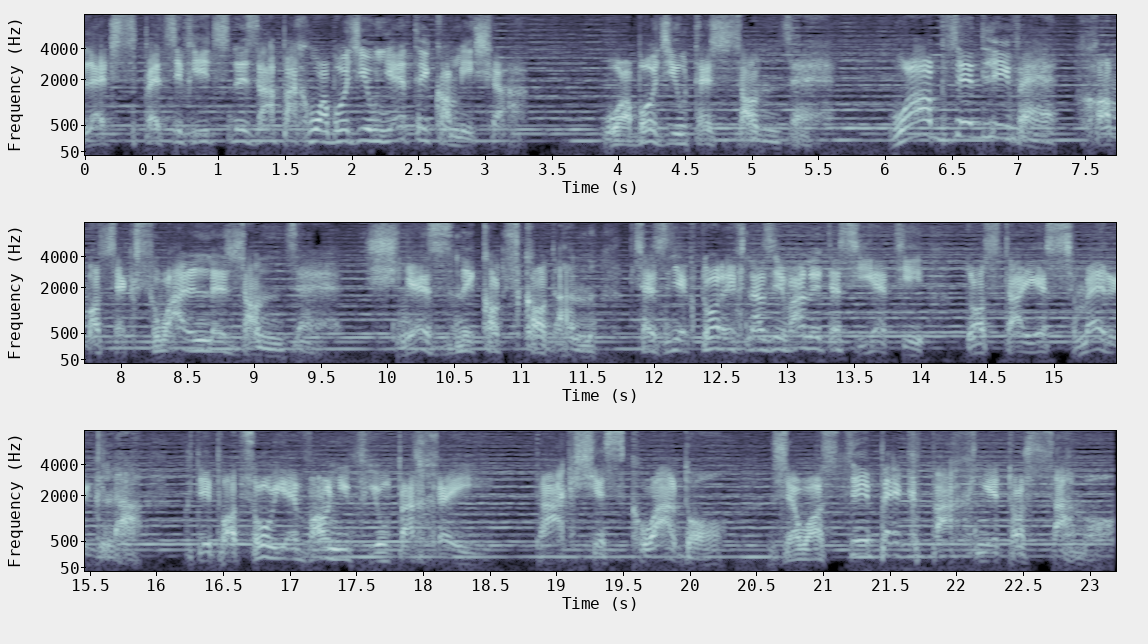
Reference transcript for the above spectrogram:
Lecz specyficzny zapach łobudził nie tylko misia. Łobudził też żądze. Łobrzydliwe, homoseksualne żądze. Śnieżny kockodan, przez niektórych nazywany też Yeti, dostaje smergla, gdy poczuje woń fiuta hej. Tak się składo, że łoscypek pachnie tożsamo.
